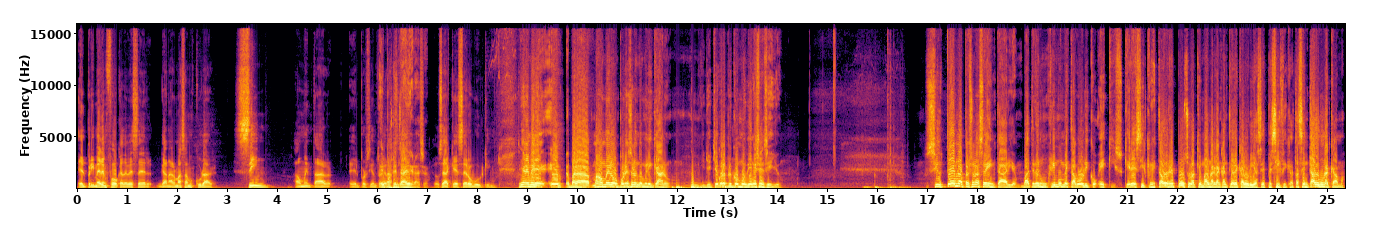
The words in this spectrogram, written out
el primer enfoque debe ser ganar masa muscular sin aumentar el porcentaje de, grasa. porcentaje de grasa. O sea que cero bulking. Señores, mire, eh, para más o menos ponérselo en dominicano, Checo le explicó muy bien, es sencillo. Si usted es una persona sedentaria, va a tener un ritmo metabólico X. Quiere decir que en estado de reposo va a quemar una gran cantidad de calorías específicas. Está sentado en una cama.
